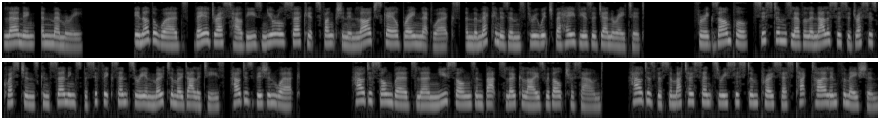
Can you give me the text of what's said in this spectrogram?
learning, and memory. In other words, they address how these neural circuits function in large-scale brain networks, and the mechanisms through which behaviors are generated. For example, systems-level analysis addresses questions concerning specific sensory and motor modalities, how does vision work? How do songbirds learn new songs and bats localize with ultrasound? How does the somatosensory system process tactile information?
